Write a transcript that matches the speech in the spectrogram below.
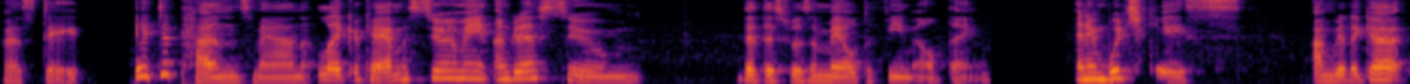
first date. It depends, man. Like, okay, I'm assuming, I'm going to assume that this was a male to female thing. And in which case, I'm going to get,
